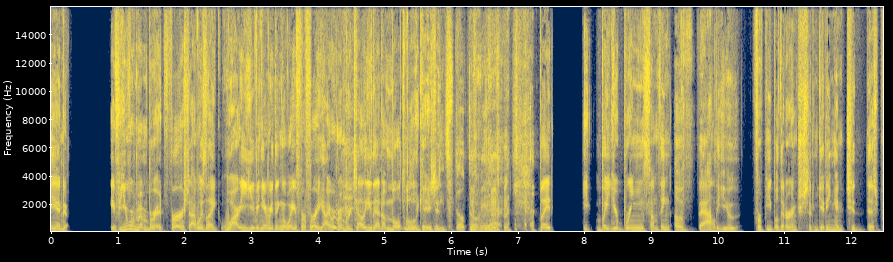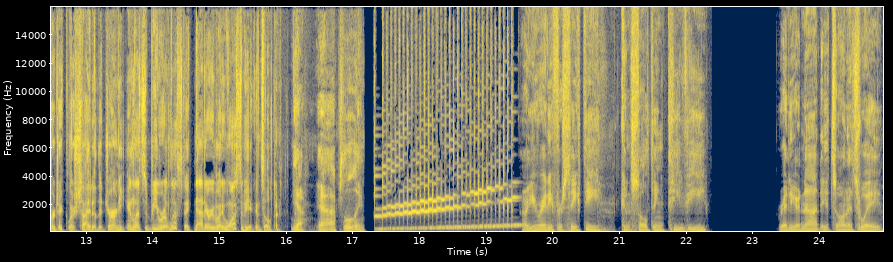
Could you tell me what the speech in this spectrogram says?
And if you remember at first, I was like, why are you giving everything away for free? I remember telling you that on multiple You occasions. still told me that. but but you're bringing something of value for people that are interested in getting into this particular side of the journey. And let's be realistic, not everybody wants to be a consultant. yeah, yeah, absolutely. Are you ready for Safety Consulting TV? Ready or not, it's on its way.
